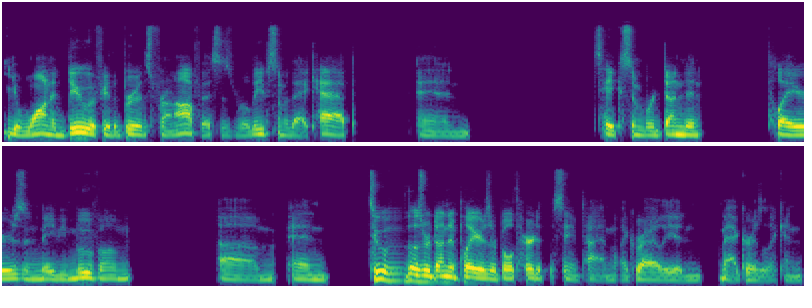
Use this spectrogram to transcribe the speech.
you want to do if you're the Bruins front office is relieve some of that cap and take some redundant players and maybe move them. Um, and two of those redundant players are both hurt at the same time, like Reilly and Matt Grzelcyk. And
